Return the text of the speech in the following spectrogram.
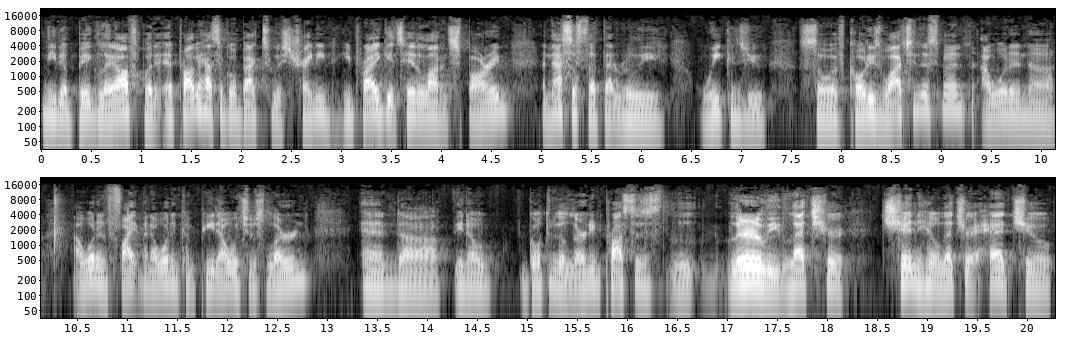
need a big layoff, but it probably has to go back to his training. He probably gets hit a lot in sparring, and that's the stuff that really weakens you. So if Cody's watching this, man, I wouldn't. Uh, I wouldn't fight, man. I wouldn't compete. I would just learn, and uh, you know, go through the learning process. L- literally, let your chin heal, let your head chill,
